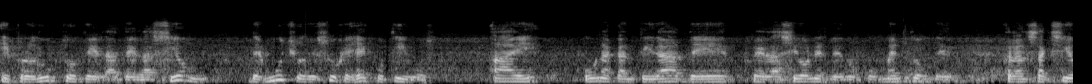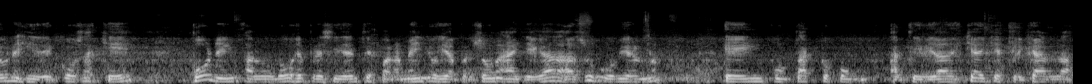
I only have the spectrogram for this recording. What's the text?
y producto de la delación de muchos de sus ejecutivos, hay una cantidad de relaciones, de documentos, de transacciones y de cosas que ponen a los dos presidentes panameños y a personas allegadas a su gobierno en contacto con actividades que hay que explicarlas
